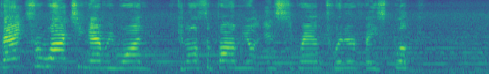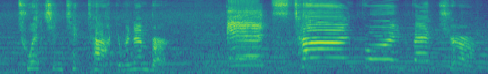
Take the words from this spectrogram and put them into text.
Thanks for watching, everyone. You can also follow me on Instagram, Twitter, Facebook, Twitch, and TikTok. And remember, it's time for adventure.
